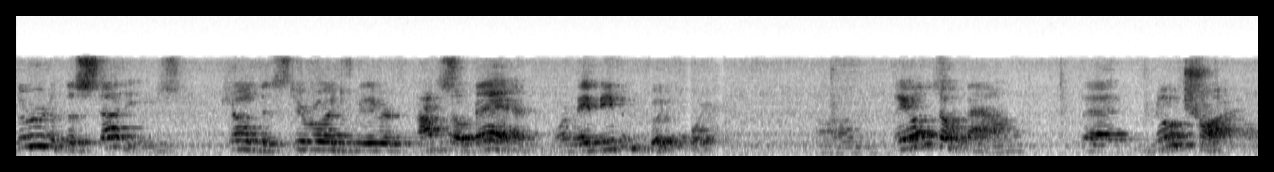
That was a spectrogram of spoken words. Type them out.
third of the studies showed that steroids were not so bad or maybe even good for you. Um, They also found that no trial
